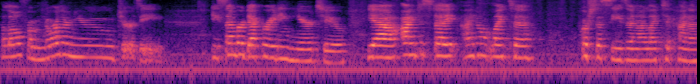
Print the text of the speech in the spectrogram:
Hello from northern New Jersey. December decorating here too. Yeah, I just, I, I don't like to push the season. I like to kind of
